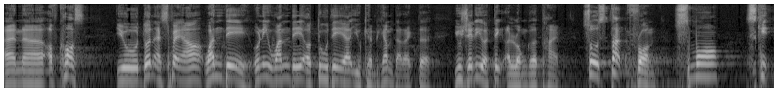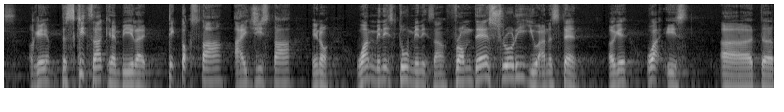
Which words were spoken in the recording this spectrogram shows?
and uh, of course, you don't expect uh, one day, only one day or two day, uh, you can become director. Usually, it will take a longer time. So start from small skits. Okay, the skits uh, can be like TikTok star, IG star. You know, one minute, two minutes. Uh. From there, slowly you understand. Okay, what is uh, the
